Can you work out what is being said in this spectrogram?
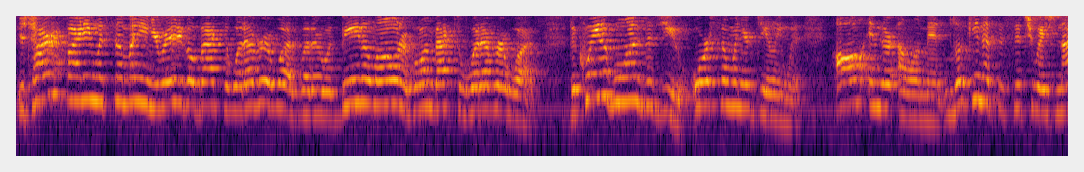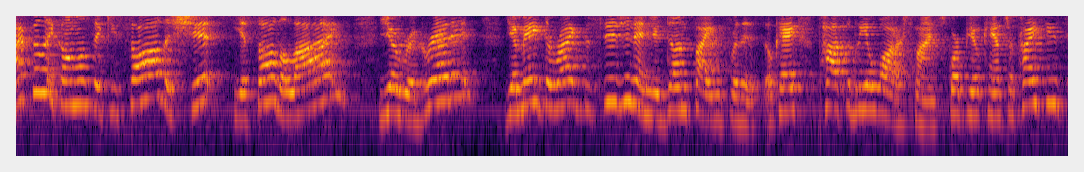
You're tired of fighting with somebody and you're ready to go back to whatever it was, whether it was being alone or going back to whatever it was. The Queen of Wands is you or someone you're dealing with, all in their element, looking at the situation. I feel like almost like you saw the shit, you saw the lies, you regret it, you made the right decision and you're done fighting for this, okay? Possibly a water sign, Scorpio, Cancer, Pisces,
